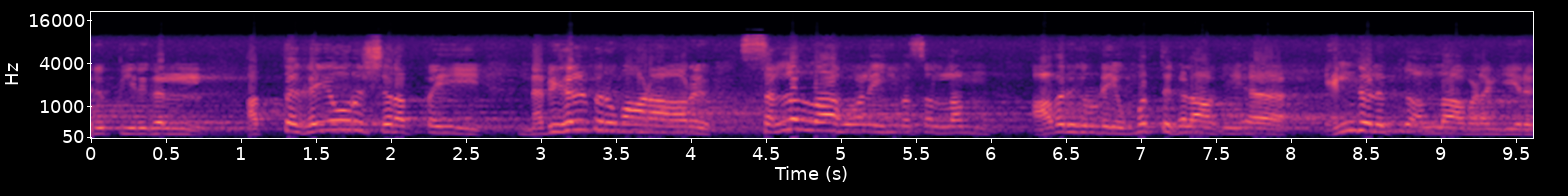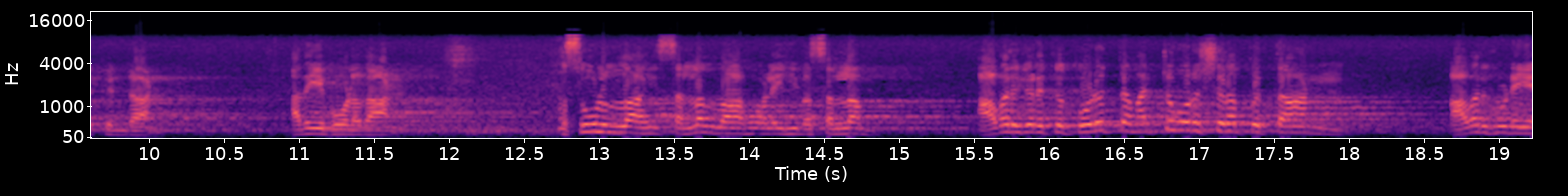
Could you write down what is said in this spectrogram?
இருப்பீர்கள். அத்தகைய ஒரு சிறப்பை நபிகள் பெருமானார் ஸல்லல்லாஹு அலைஹி வசல்லம் அவர்களுடைய உமத்துகளாகிய எங்களுக்கு அல்லாஹ் வழங்கி இருக்கின்றான் அதே போலதான் ரசூலுல்லாஹி ஸல்லல்லாஹு அலைஹி வசல்லம் அவர்களுக்கு கொடுத்த மற்றொரு சிறப்பு தான் அவர்களுடைய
